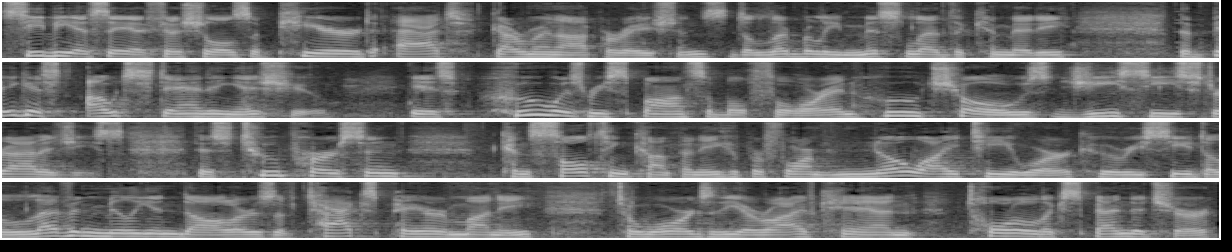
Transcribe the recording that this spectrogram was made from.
CBSA officials appeared at government operations, deliberately misled the committee. The biggest outstanding issue is who was responsible for and who chose GC Strategies, this two person consulting company who performed no IT work, who received $11 million of taxpayer money towards the ArriveCan total expenditure,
